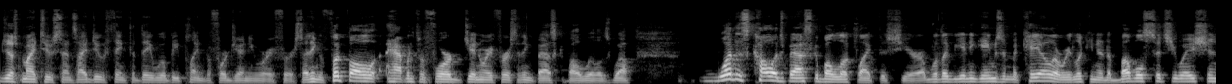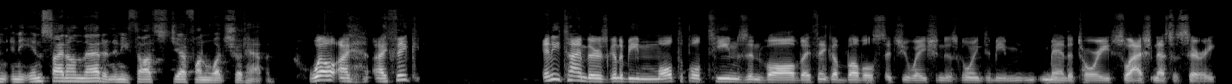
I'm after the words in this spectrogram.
just my two cents, I do think that they will be playing before January 1st. I think if football happens before January 1st, I think basketball will as well what does college basketball look like this year? Will there be any games at McKale? Are we looking at a bubble situation? Any insight on that, and any thoughts, Jeff, on what should happen? Well, I I think anytime there's going to be multiple teams involved, I think a bubble situation is going to be mandatory slash necessary.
